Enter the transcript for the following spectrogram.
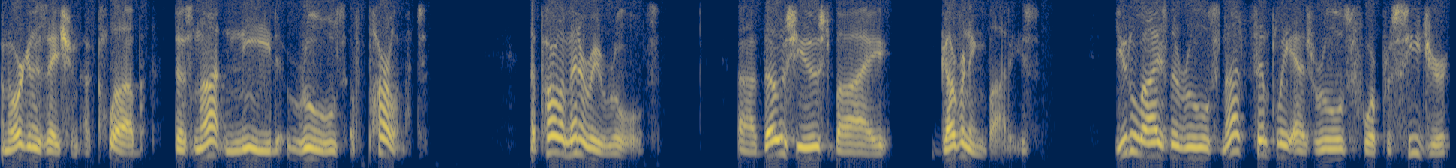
an organization, a club does not need rules of parliament. The parliamentary rules, uh, those used by governing bodies, utilize the rules not simply as rules for procedure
